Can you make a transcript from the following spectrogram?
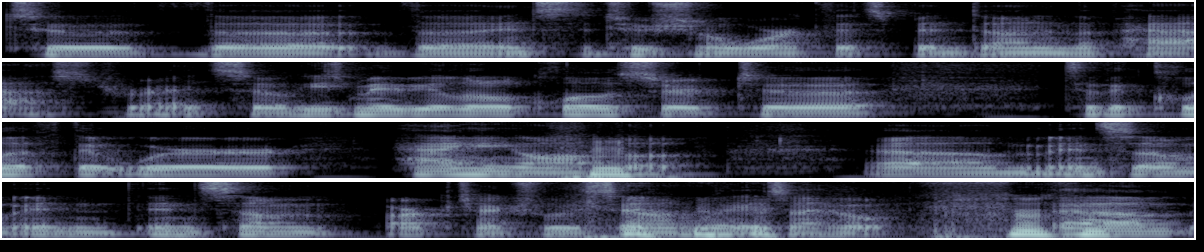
to the the institutional work that's been done in the past right so he's maybe a little closer to to the cliff that we're hanging off hmm. of um, in some in, in some architecturally sound ways. I hope. Um,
